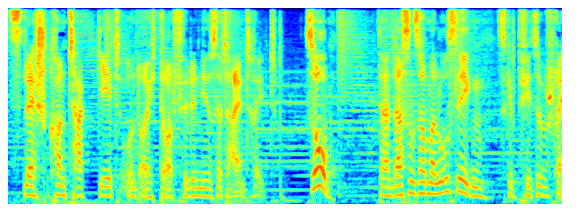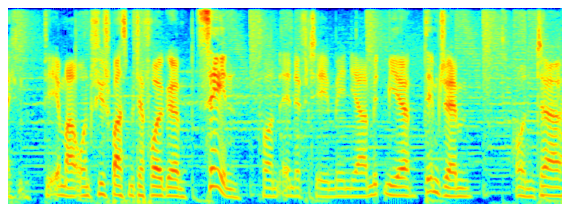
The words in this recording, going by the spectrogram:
slash Kontakt geht und euch dort für den Newsletter einträgt. So, dann lass uns doch mal loslegen. Es gibt viel zu besprechen, wie immer. Und viel Spaß mit der Folge 10 von NFT Mania mit mir, dem Jam. Und äh,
